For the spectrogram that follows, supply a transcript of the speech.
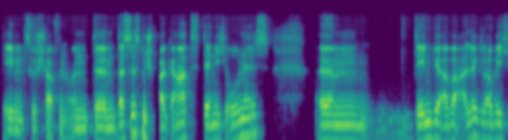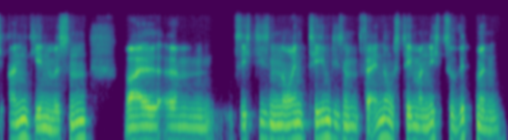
eben zu schaffen. Und ähm, das ist ein Spagat, der nicht ohne ist, ähm, den wir aber alle, glaube ich, angehen müssen, weil ähm, sich diesen neuen Themen, diesem Veränderungsthema nicht zu widmen,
